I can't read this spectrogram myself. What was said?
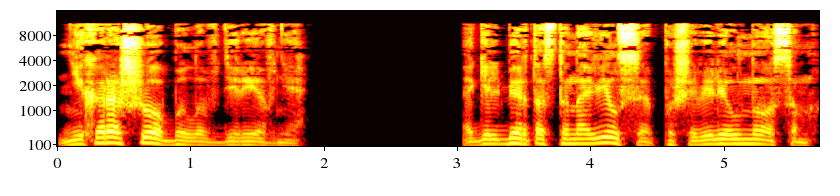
Нехорошо было в деревне. А Гильберт остановился, пошевелил носом.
